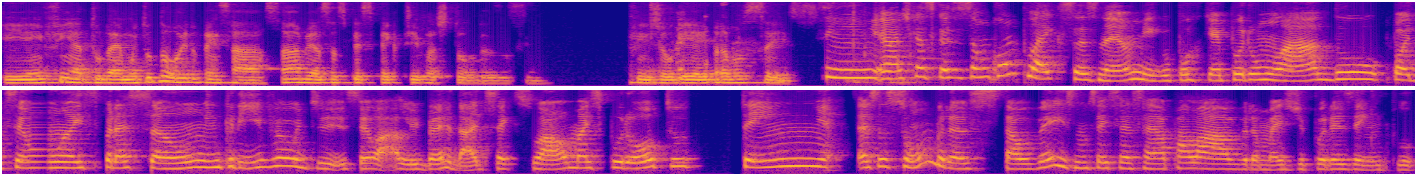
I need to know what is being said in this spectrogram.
E, enfim, é tudo é muito doido pensar, sabe, essas perspectivas todas assim. Enfim, joguei aí para vocês. Sim, eu acho que as coisas são complexas, né, amigo? Porque, por um lado, pode ser uma expressão incrível de, sei lá, liberdade sexual, mas, por outro, tem essas sombras, talvez, não sei se essa é a palavra, mas de, por exemplo,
